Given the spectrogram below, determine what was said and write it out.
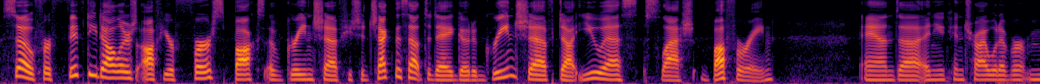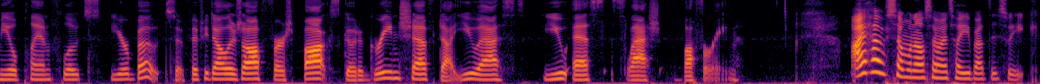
So, for $50 off your first box of Green Chef, you should check this out today. Go to greenchef.us slash buffering, and, uh, and you can try whatever meal plan floats your boat. So, $50 off first box. Go to greenchef.us US slash buffering. I have someone else I want to tell you about this week,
